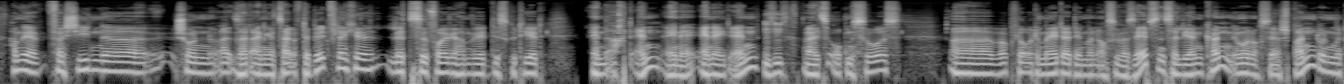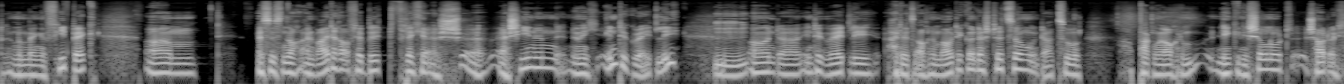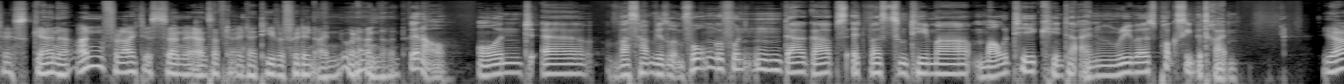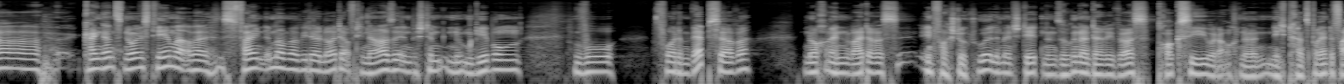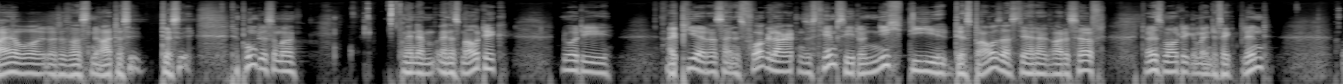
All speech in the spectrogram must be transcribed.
haben wir verschiedene schon seit einiger Zeit auf der Bildfläche. Letzte Folge haben wir diskutiert N8N, N8N Mhm. als Open Source äh, Workflow Automator, den man auch sogar selbst installieren kann. Immer noch sehr spannend und mit einer Menge Feedback. Ähm, es ist noch ein weiterer auf der Bildfläche ersch äh, erschienen, nämlich Integrately. Mhm. Und äh, Integrately hat jetzt auch eine Mautic-Unterstützung und dazu packen wir auch einen Link in die Shownote. Schaut euch das gerne an. Vielleicht ist es ja eine ernsthafte Alternative für den einen oder anderen. Genau. Und äh, was haben wir so im Forum gefunden? Da gab es etwas zum Thema Mautic hinter einem Reverse Proxy betreiben. Ja, kein ganz neues Thema, aber es fallen immer mal wieder Leute auf die Nase in bestimmten Umgebungen, wo vor dem Webserver noch ein weiteres Infrastrukturelement steht, ein sogenannter Reverse Proxy oder auch eine nicht transparente Firewall oder sowas, eine Art. Das, das, der Punkt ist immer, wenn, der, wenn das Mautic nur die IP-Adresse eines vorgelagerten Systems sieht und nicht die des Browsers, der da gerade surft, dann ist Mautic im Endeffekt blind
